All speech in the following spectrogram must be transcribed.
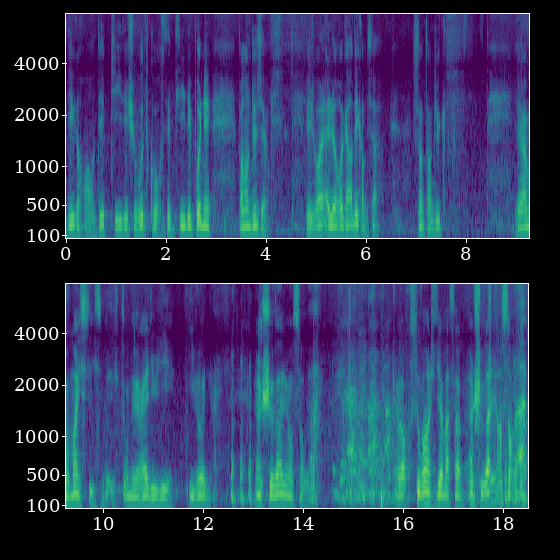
des grands, des petits, des chevaux de course, des petits, des poneys, pendant deux heures. Et je vois, elle le regardait comme ça. J'ai entendu. Et à un moment, il, il, il vers elle et lui dit Yvonne, un cheval et on s'en va. Alors souvent, je dis à ma femme, un cheval en sort là.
